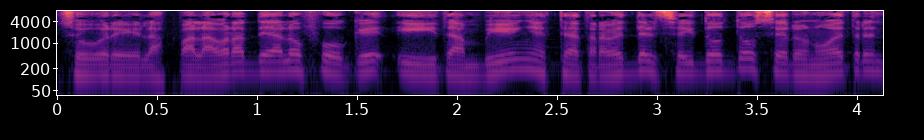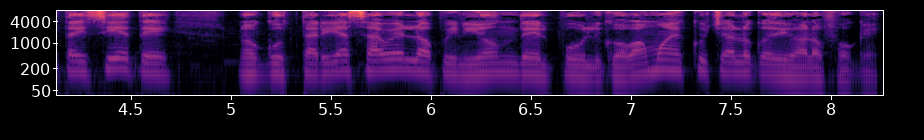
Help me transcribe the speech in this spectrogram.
sobre las palabras de Alofoque y también este, a través del 6220937 nos gustaría saber la opinión del público. Vamos a escuchar lo que dijo Alofoque.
